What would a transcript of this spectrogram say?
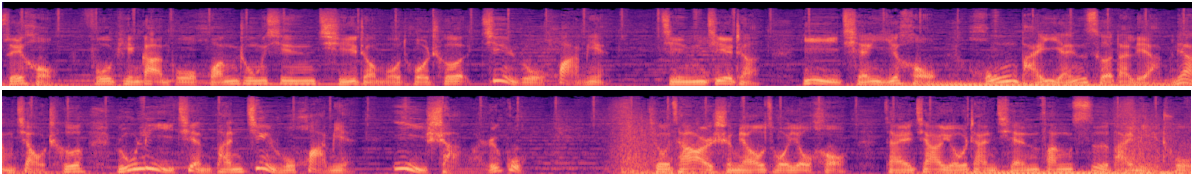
随后扶贫干部黄忠新骑着摩托车进入画面。紧接着，一前一后，红白颜色的两辆轿车如利剑般进入画面，一闪而过。就在二十秒左右后，在加油站前方四百米处，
